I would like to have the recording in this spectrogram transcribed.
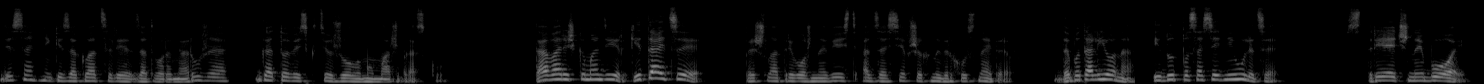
Десантники заклацали затворами оружия, готовясь к тяжелому марш-броску. «Товарищ командир, китайцы!» Пришла тревожная весть от засевших наверху снайперов. «До батальона! Идут по соседней улице!» «Встречный бой!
